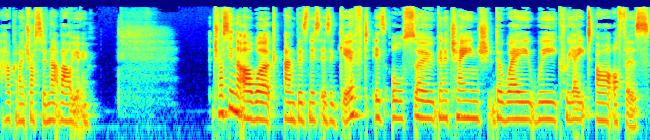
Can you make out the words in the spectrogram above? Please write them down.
how can I trust in that value? Trusting that our work and business is a gift is also going to change the way we create our offers.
